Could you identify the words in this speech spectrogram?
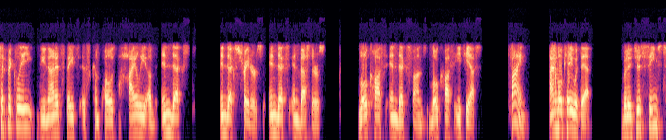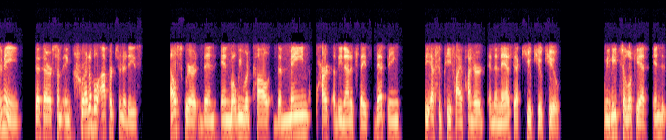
Typically, the United States is composed highly of indexed index traders, index investors, low cost index funds, low cost ETFs. Fine. I'm okay with that. But it just seems to me that there are some incredible opportunities elsewhere than in what we would call the main part of the United States, that being the S&P 500 and the Nasdaq QQQ. We need to look at in,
